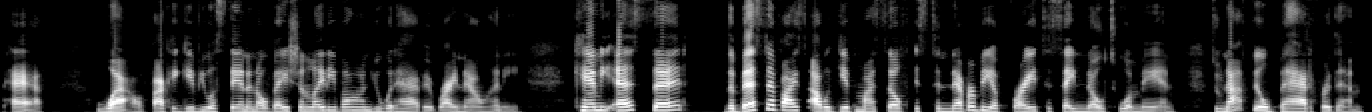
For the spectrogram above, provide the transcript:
path. Wow, if I could give you a standing ovation, Lady Vaughn, you would have it right now, honey. Cami S said, the best advice I would give myself is to never be afraid to say no to a man. Do not feel bad for them.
